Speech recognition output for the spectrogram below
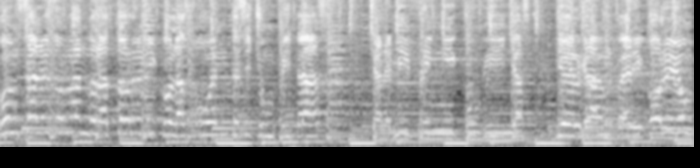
González, Orlando, La Torre, Nicolás Fuentes y Chumpitas. Chalemifrin y Cubillas y el gran Perico León.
